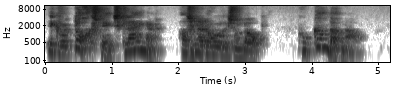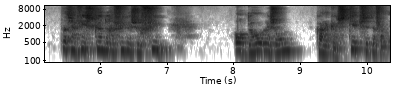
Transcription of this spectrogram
ik word toch steeds kleiner als ik naar de horizon loop. Hoe kan dat nou? Dat is een wiskundige filosofie. Op de horizon kan ik een stip zetten van 1,83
